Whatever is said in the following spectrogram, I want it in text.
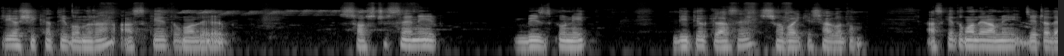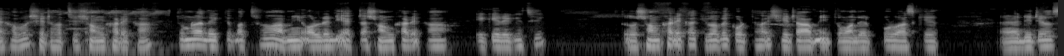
প্রিয় শিক্ষার্থী বন্ধুরা, আজকে তোমাদের ষষ্ঠ শ্রেণির বীজগণিত দ্বিতীয় ক্লাসে সবাইকে স্বাগতম। আজকে তোমাদের আমি যেটা দেখাবো সেটা হচ্ছে সংখ্যা রেখা তোমরা দেখতে পাচ্ছ আমি অলরেডি একটা সংখ্যা রেখা এঁকে রেখেছি। তো সংখ্যা রেখা কীভাবে করতে হয় সেটা আমি তোমাদের পুরো আজকে ডিটেলস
